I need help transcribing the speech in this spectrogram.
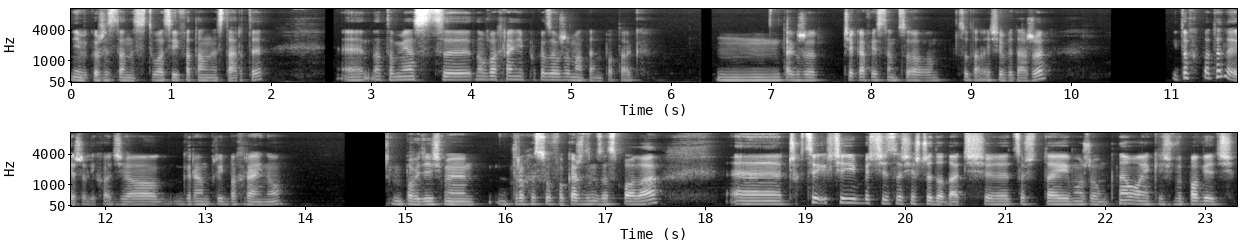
Niewykorzystane sytuacje i fatalne starty. E, natomiast e, no, Bahrajnie pokazał, że ma tempo, tak. Mm, także ciekaw jestem, co, co dalej się wydarzy. I to chyba tyle, jeżeli chodzi o Grand Prix Bahrajnu. Powiedzieliśmy trochę słów o każdym zespole. E, czy chci, chcielibyście coś jeszcze dodać? E, Coś tutaj może umknęło, jakieś wypowiedź?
